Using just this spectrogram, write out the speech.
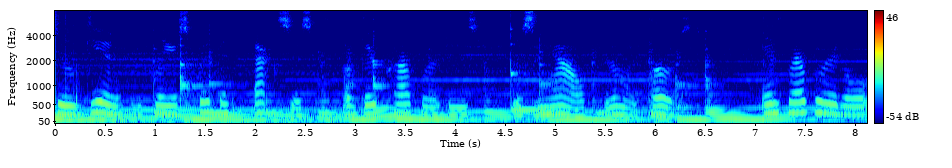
to give the players quick access of their properties, was now firmly closed. In perpetual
